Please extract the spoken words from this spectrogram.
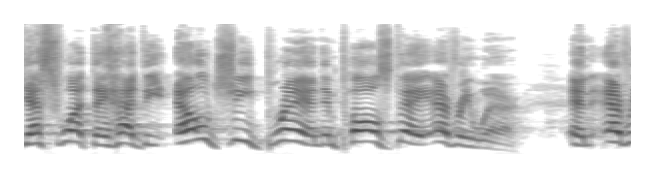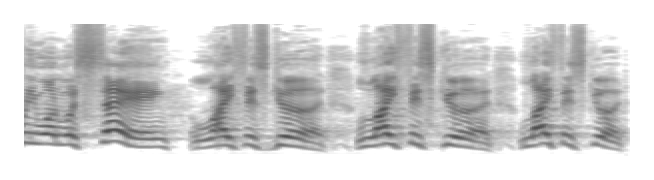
Guess what? They had the LG brand in Paul's day everywhere. And everyone was saying, life is good, life is good, life is good.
